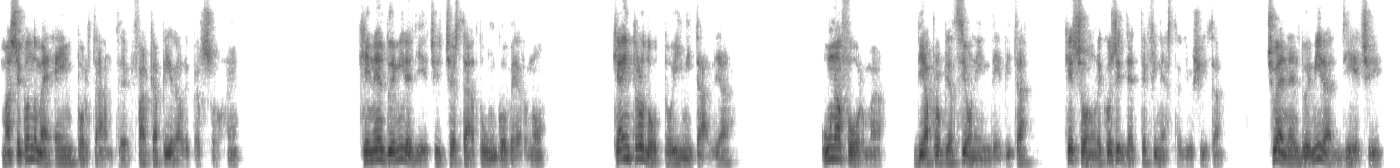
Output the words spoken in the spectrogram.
ma secondo me è importante far capire alle persone che nel 2010 c'è stato un governo che ha introdotto in Italia una forma di appropriazione indebita che sono le cosiddette finestre di uscita. Cioè nel 2010,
